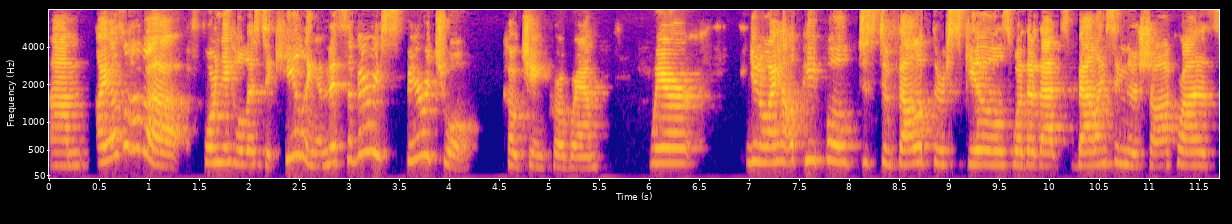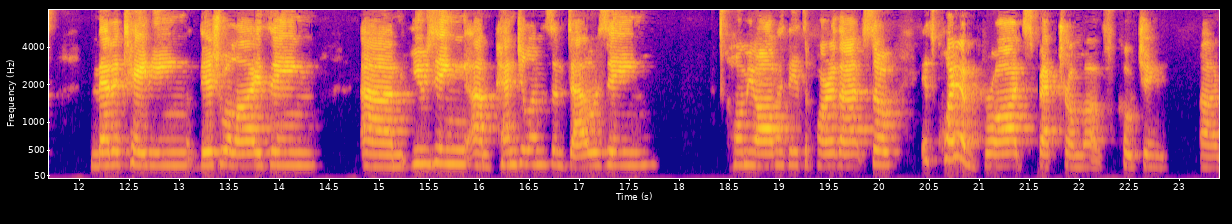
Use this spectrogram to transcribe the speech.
Um, I also have a Fournier Holistic Healing, and it's a very spiritual coaching program where you know I help people just develop their skills, whether that's balancing their chakras, meditating, visualizing, um, using um, pendulums and dowsing, homeopathy is a part of that. So it's quite a broad spectrum of coaching uh,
